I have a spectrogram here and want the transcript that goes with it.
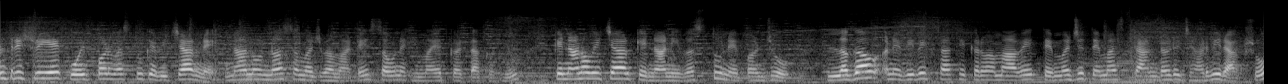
મંત્રીશ્રીએ કોઈ પણ વસ્તુ કે વિચારને નાનો ન સમજવા માટે સૌને હિમાયત કરતા કહ્યું કે નાનો વિચાર કે નાની વસ્તુને પણ જો લગાવ અને વિવેક સાથે કરવામાં આવે તેમજ તેમાં સ્ટાન્ડર્ડ જાળવી રાખશો,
